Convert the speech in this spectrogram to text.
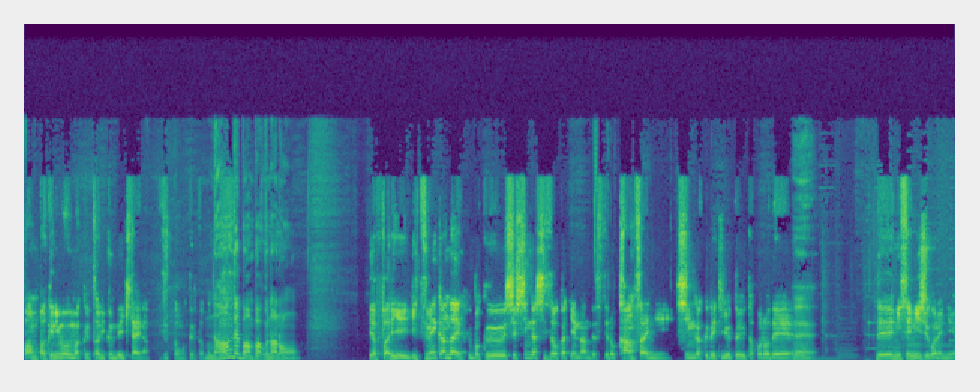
万博にもうまく取り組んでいきたいなってずっと思ってるとなんで万博なの？やっぱり立命館大学僕出身が静岡県なんですけど関西に進学できるというところで、ええ、で2025年に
